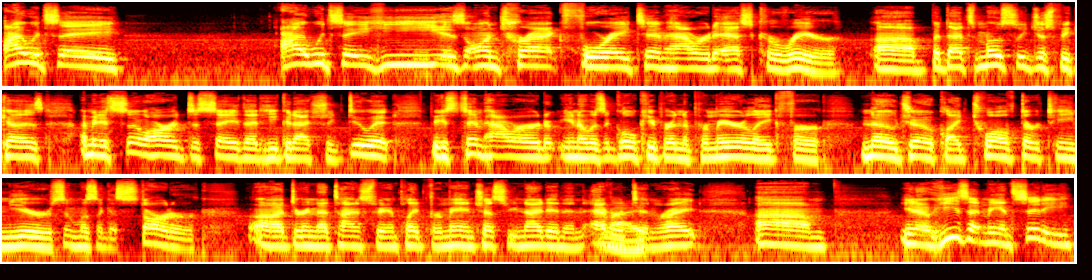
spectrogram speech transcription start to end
I would say, I would say he is on track for a Tim Howard esque career. Uh, but that's mostly just because I mean it's so hard to say that he could actually do it because Tim Howard, you know, was a goalkeeper in the Premier League for no joke, like 12, 13 years and was like a starter uh, during that time span. Played for Manchester United and Everton, right? right? Um, you know, he's at Man City.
